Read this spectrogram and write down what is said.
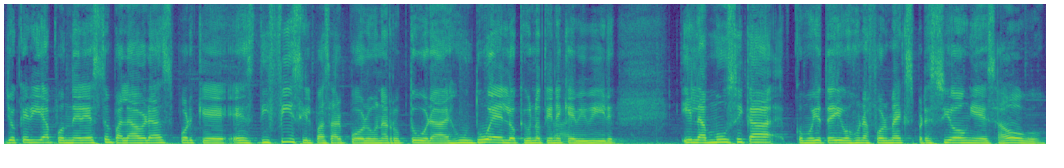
yo quería poner esto en palabras porque es difícil pasar por una ruptura, es un duelo que uno tiene que vivir. Y la música, como yo te digo, es una forma de expresión y desahogo.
